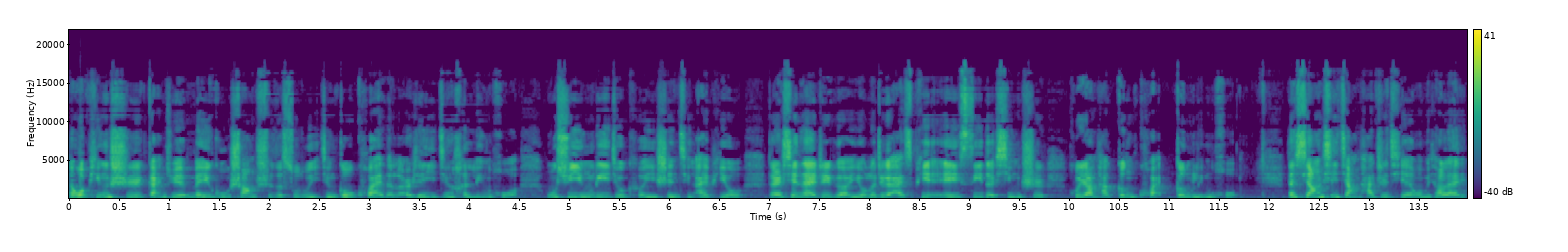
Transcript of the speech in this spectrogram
那我平时感觉美股上市的速度已经够快的了，而且已经很灵活，无需盈利就可以申请 IPO。但是现在这个有了这个 SPAC 的形式，会让它更快、更灵活。那详细讲它之前，我们先来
